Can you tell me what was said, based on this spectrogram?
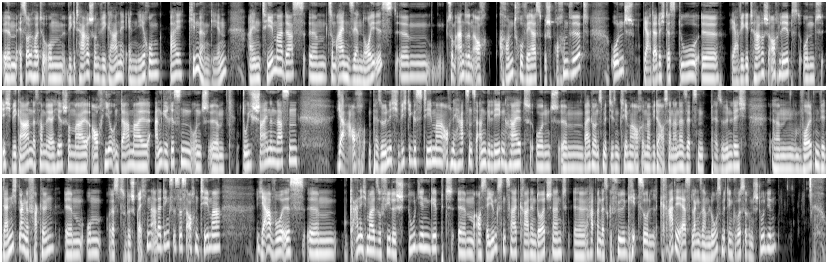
Ähm, es soll heute um vegetarische und vegane Ernährung bei Kindern gehen. Ein Thema, das ähm, zum einen sehr neu ist, ähm, zum anderen auch kontrovers besprochen wird. Und ja, dadurch, dass du äh, ja vegetarisch auch lebst und ich vegan, das haben wir ja hier schon mal auch hier und da mal angerissen und ähm, durchscheinen lassen. Ja, auch persönlich wichtiges Thema, auch eine Herzensangelegenheit und ähm, weil wir uns mit diesem Thema auch immer wieder auseinandersetzen, persönlich ähm, wollten wir da nicht lange fackeln, ähm, um das zu besprechen. Allerdings ist es auch ein Thema, ja, wo es ähm, gar nicht mal so viele Studien gibt. Ähm, aus der jüngsten Zeit, gerade in Deutschland, äh, hat man das Gefühl, geht so gerade erst langsam los mit den größeren Studien.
